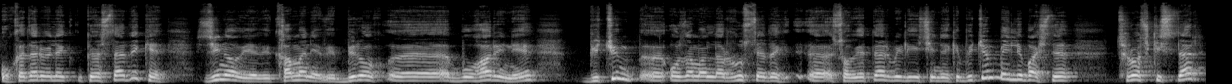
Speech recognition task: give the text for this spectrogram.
O kadar öyle gösterdi ki Zinovyev'i, Kamenev'i, Biro, e, Buharin'i, bütün e, o zamanlar Rusya'da e, Sovyetler Birliği içindeki bütün belli başlı Troçkistler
